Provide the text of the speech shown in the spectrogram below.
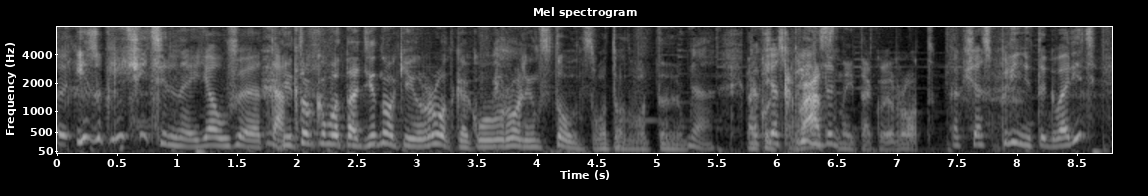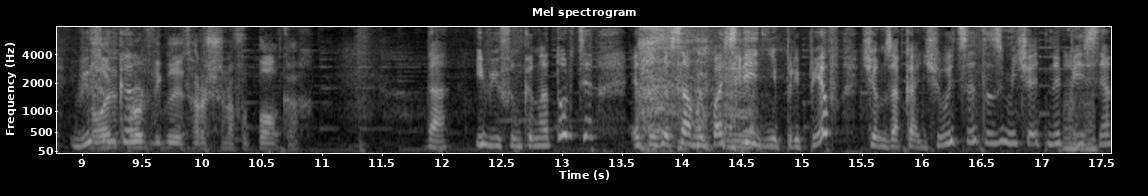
э, И заключительное я уже так. И только вот одинокий рот, как у Роллинг Стоунс, вот он вот э, Да. Как такой сейчас красный принято- такой рот. как сейчас принято говорить, Но этот вишенка, рот выглядит хорошо на футболках. да, и вишенка на торте, это уже самый последний припев, чем заканчивается эта замечательная песня.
